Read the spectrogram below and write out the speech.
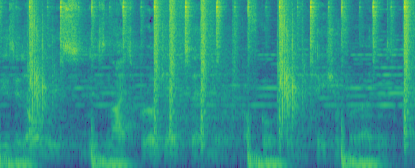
visit all these, these nice projects and, uh, of course, the invitation for others.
